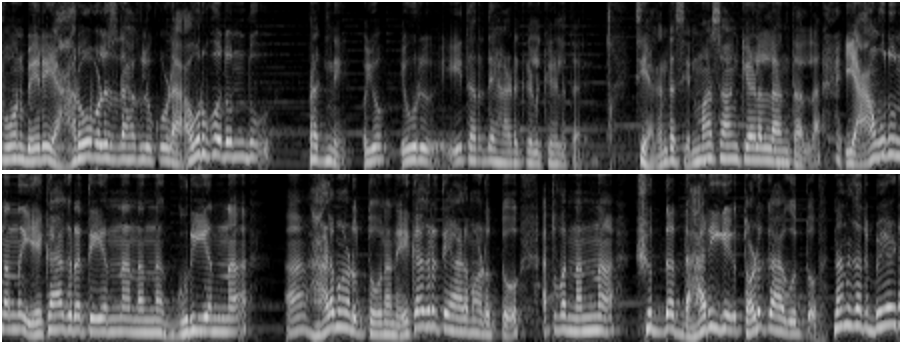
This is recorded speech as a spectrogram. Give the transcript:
ಫೋನ್ ಬೇರೆ ಯಾರೋ ಬಳಸಿದಾಗಲೂ ಕೂಡ ಅವ್ರಿಗೂ ಅದೊಂದು ಪ್ರಜ್ಞೆ. ಅಯ್ಯೋ, ಇವರು ಈ ಥರದ್ದೇ ಹಾಡುಗಳು ಕೇಳ್ತಾರೆ. ಸಿ ಹಾಗಂತ ಸಿನಿಮಾ ಸಾಂಗ್ ಕೇಳಲ್ಲ ಅಂತಲ್ಲ ಯಾವುದು ನನ್ನ ಏಕಾಗ್ರತೆಯನ್ನು, ನನ್ನ ಗುರಿಯನ್ನು ಹಾಳು ಮಾಡುತ್ತೋ, ನನ್ನ ಏಕಾಗ್ರತೆ ಹಾಳು ಮಾಡುತ್ತೋ, ಅಥವಾ ನನ್ನ ಶುದ್ಧ ದಾರಿಗೆ ತೊಡಕಾಗುತ್ತೋ, ನನಗದು ಬೇಡ.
